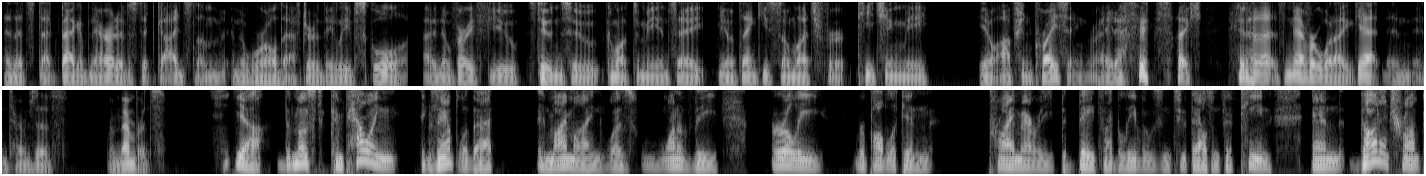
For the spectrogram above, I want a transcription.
and that's that bag of narratives that guides them in the world after they leave school. I know very few students who come up to me and say, you know, thank you so much for teaching me, you know, option pricing, right? it's like, you know, that's never what I get in, in terms of remembrance. Yeah. The most compelling example of that in my mind was one of the early Republican primary debates. I believe it was in 2015. And Donald Trump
